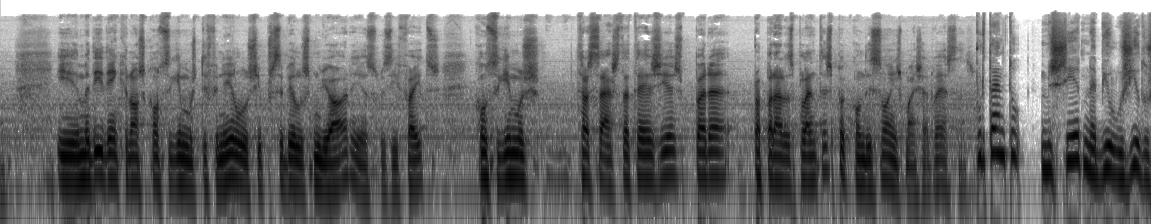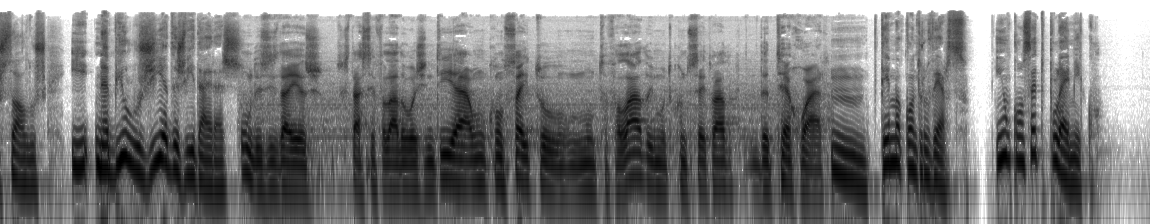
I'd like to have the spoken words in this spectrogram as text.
E à medida em que nós conseguimos defini-los e percebê-los melhor e os seus efeitos, conseguimos traçar estratégias para preparar as plantas para condições mais adversas. Portanto, mexer na biologia dos solos e na biologia das videiras. Uma das ideias que está a ser falada hoje em dia é um conceito muito falado e muito conceituado de terroir. Hum, tema controverso e um conceito polémico.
